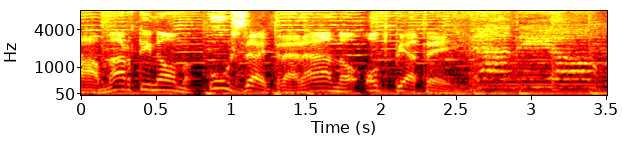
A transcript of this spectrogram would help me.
a Martinom už zajtra ráno od 5. Radio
